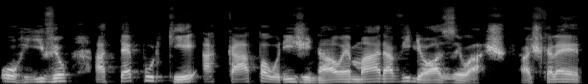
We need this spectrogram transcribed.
horrível, até porque a capa original é maravilhosa, eu acho. Acho que ela é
